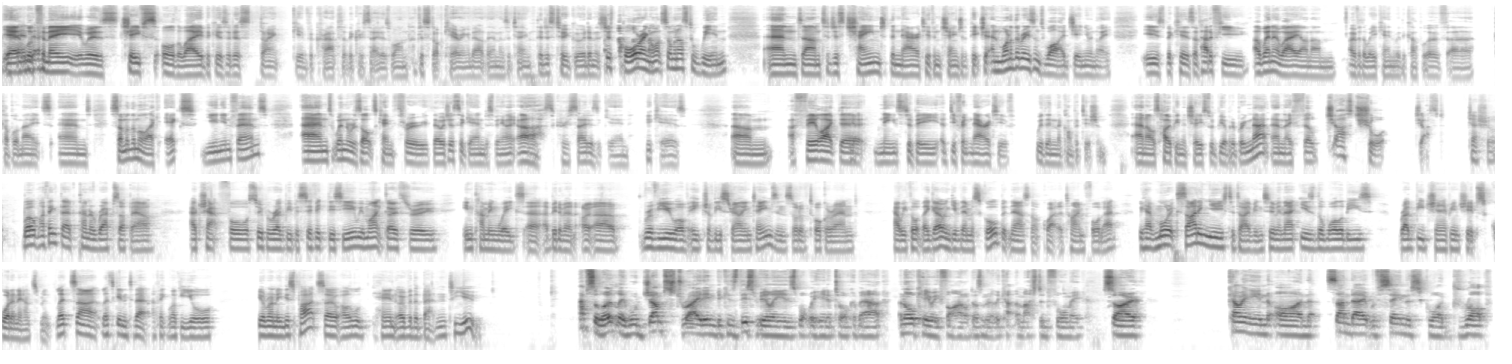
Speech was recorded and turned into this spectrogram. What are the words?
Yeah, and, look, uh, for me, it was Chiefs all the way because I just don't give a crap that the Crusaders won. I've just stopped caring about them as a team. They're just too good and it's just boring. I want someone else to win and um, to just change the narrative and change the picture. And one of the reasons why, genuinely, is because I've had a few. I went away on um over the weekend with a couple of uh, couple of mates, and some of them are like ex Union fans. And when the results came through, they were just again just being like, "Ah, oh, it's the Crusaders again. Who cares?" Um, I feel like there yeah. needs to be a different narrative within the competition. And I was hoping the Chiefs would be able to bring that, and they fell just short. Just. Just short. Well, I think that kind of wraps up our our chat for Super Rugby Pacific this year. We might go through in coming weeks uh, a bit of a uh, review of each of the Australian teams and sort of talk around how we thought they go and give them a score. But now it's not quite the time for that. We have more exciting news to dive into, and that is the Wallabies Rugby Championship squad announcement. Let's uh let's get into that. I think Lockie, you're you're running this part, so I'll hand over the baton to you. Absolutely. We'll jump straight in because this really is what we're here to talk about. An all Kiwi final doesn't really cut the mustard for me. So, coming in on Sunday, we've seen the squad drop.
